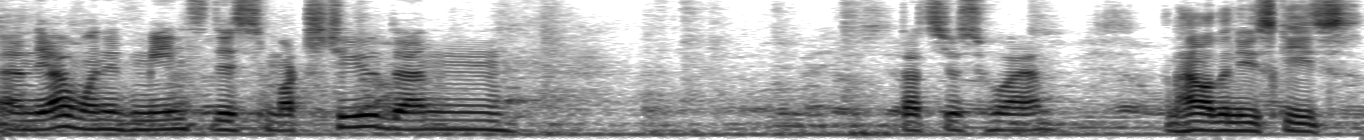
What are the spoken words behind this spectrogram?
And yeah, when it means this much to you, then that's just who I am. And how are the new skis?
